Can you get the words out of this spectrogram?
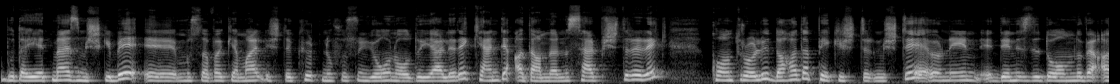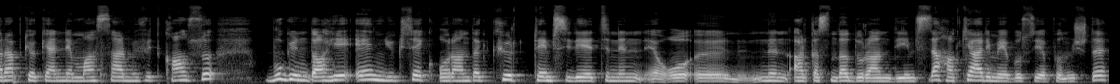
bu da yetmezmiş gibi e, Mustafa Kemal işte Kürt nüfusun yoğun olduğu yerlere kendi adamlarını serpiştirerek kontrolü daha da pekiştirmişti. Örneğin Denizli doğumlu ve Arap kökenli Mazhar Müfit Kansu bugün dahi en yüksek oranda Kürt temsiliyetinin e, o, e, arkasında duran diyeyim size Hakkari mebusu yapılmıştı.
